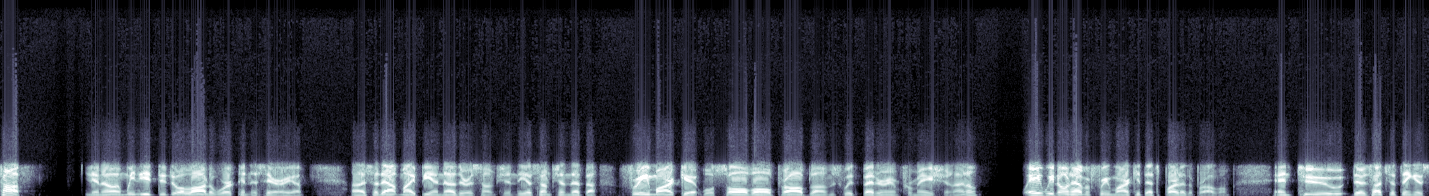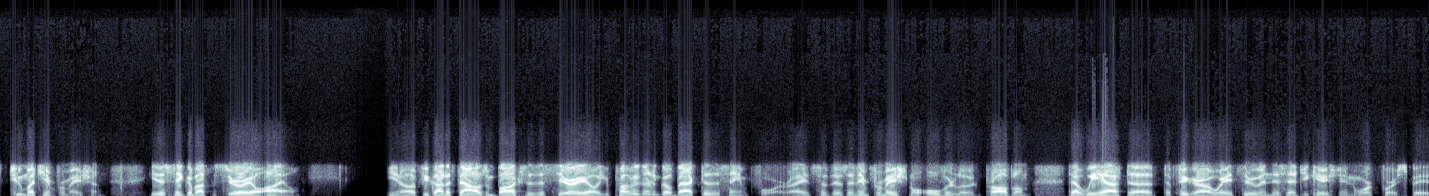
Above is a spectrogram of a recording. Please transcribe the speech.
tough, you know, and we need to do a lot of work in this area. Uh, so that might be another assumption, the assumption that the free market will solve all problems with better information. I don't a we don't have a free market that's part of the problem and two there's such a thing as too much information you just think about the cereal aisle you know, if you got a thousand boxes of cereal, you're probably going to go back to the same four, right? So there's an informational overload problem that we have to to figure our way through in this education and workforce space.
